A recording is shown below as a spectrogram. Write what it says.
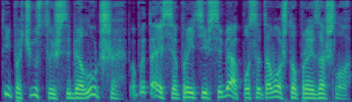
Ты почувствуешь себя лучше. Попытайся пройти в себя после того, что произошло.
